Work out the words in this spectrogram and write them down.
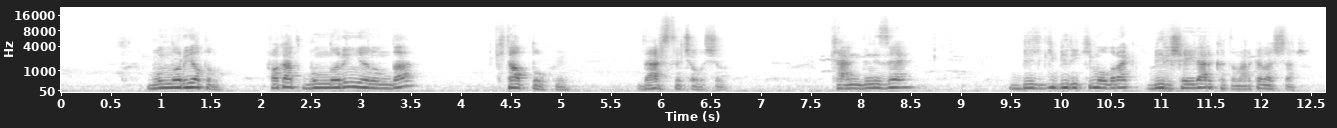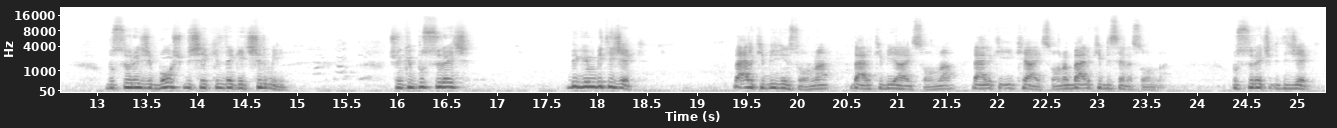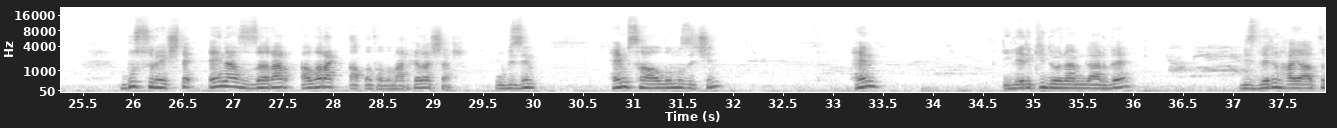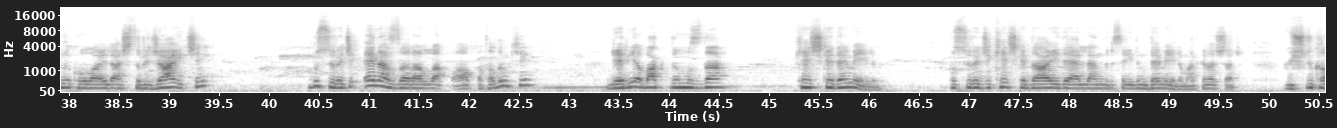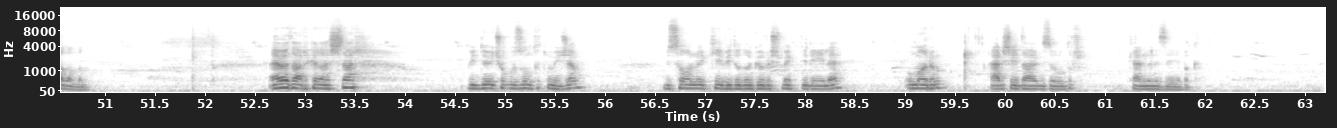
Bunları yapın. Fakat bunların yanında kitap da okuyun. Ders de çalışın. Kendinize bilgi birikimi olarak bir şeyler katın arkadaşlar. Bu süreci boş bir şekilde geçirmeyin. Çünkü bu süreç bir gün bitecek. Belki bir gün sonra, belki bir ay sonra, belki iki ay sonra, belki bir sene sonra. Bu süreç bitecek. Bu süreçte en az zarar alarak atlatalım arkadaşlar. Bu bizim hem sağlığımız için hem ileriki dönemlerde bizlerin hayatını kolaylaştıracağı için bu süreci en az zararla atlatalım ki geriye baktığımızda keşke demeyelim. Bu süreci keşke daha iyi değerlendirseydim demeyelim arkadaşlar. Güçlü kalalım. Evet arkadaşlar. Videoyu çok uzun tutmayacağım. Bir sonraki videoda görüşmek dileğiyle. Umarım her şey daha güzel olur. Kendinize iyi bakın.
